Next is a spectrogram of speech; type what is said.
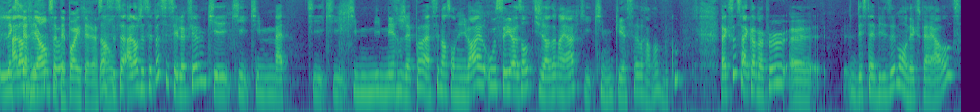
l'expérience sais pas- n'était pas intéressante. non, c'est ça. Alors, je sais pas si c'est le film qui qui, qui m'a, qui, qui, qui m'immergeait pas assez dans son univers ou c'est eux autres qui jasaient derrière qui, qui me graissaient vraiment beaucoup. Fait que ça, ça a comme un peu, euh, déstabilisé mon expérience.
